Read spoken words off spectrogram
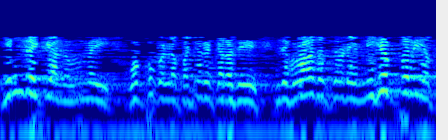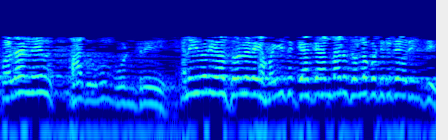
இன்றைக்கு அந்த உண்மை ஒப்புக்கொள்ளப்பட்டிருக்கிறது. இந்த விவாதத்தினுடைய மிகப்பெரிய பலனில் அதுவும் ஒன்று. ஆனா இதுவரை நான் சொல்லலையே கேட்காண்டான்னு சொல்லப்பட்டுக்கிட்டே இருந்துச்சு.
